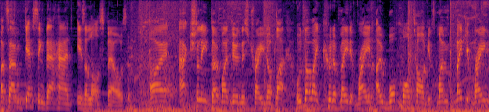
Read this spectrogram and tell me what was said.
I'd say I'm guessing their hand is a lot of spells. I actually don't mind doing this trade-off. Like, although I could have made it rain, I want more targets. My make it rain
